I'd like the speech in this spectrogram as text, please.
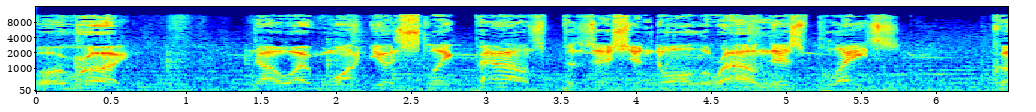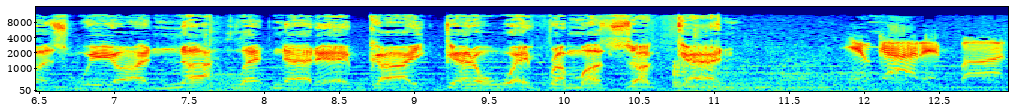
All right, Now I want your Slig pals positioned all around this place. Cause we are not letting that ape guy get away from us again. You got it, boss.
